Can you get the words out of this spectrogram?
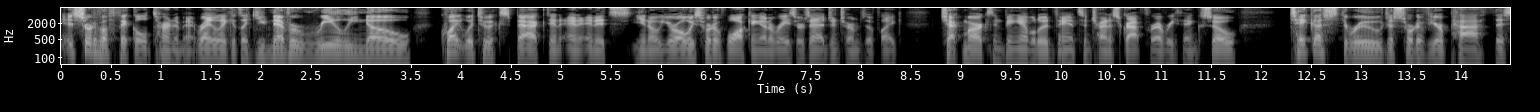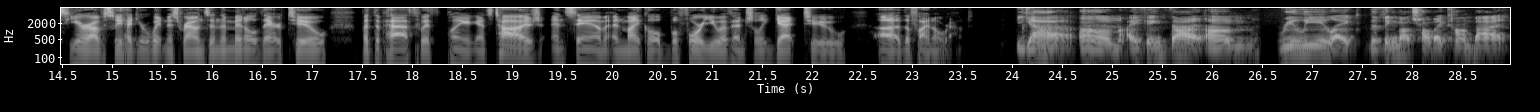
it's sort of a fickle tournament, right? Like it's like you never really know quite what to expect and and and it's, you know, you're always sort of walking on a razor's edge in terms of like check marks and being able to advance and trying to scrap for everything. So take us through just sort of your path this year. Obviously had your witness rounds in the middle there too, but the path with playing against Taj and Sam and Michael before you eventually get to uh, the final round. Yeah, um, I think that um, really like the thing about trial by combat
